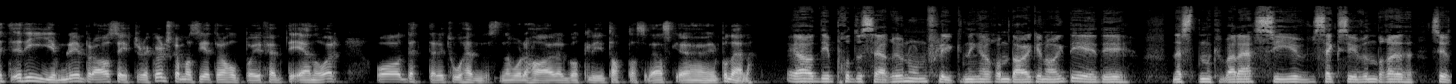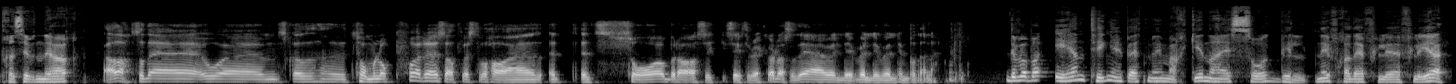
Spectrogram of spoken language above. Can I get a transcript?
et rimelig bra safety record, skal man si, etter å ha holdt på i 51 år. Og dette er de to hendelsene hvor det har gått liv tapt. Altså, det er ganske imponerende. Ja, de produserer jo noen flygninger om dagen òg, de, de nesten hva er det, 600-700 737 de har. Ja da, så det er jo eh, skal tommel opp for eh, Southwest å ha et, et, så bra safety record. Altså det er veldig, veldig, veldig imponerende. Det var bare én ting jeg bet meg merke i når jeg så bildene fra det flyet.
